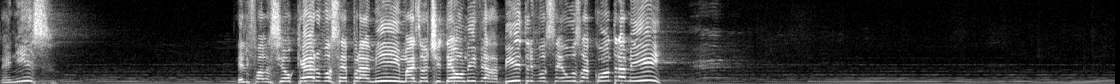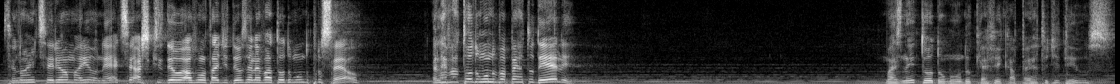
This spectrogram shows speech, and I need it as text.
É nisso. Ele fala assim: Eu quero você para mim, mas eu te dei o livre-arbítrio e você usa contra mim. Senão a gente seria uma marionete. Você acha que deu a vontade de Deus é levar todo mundo para o céu? É levar todo mundo para perto dele. Mas nem todo mundo quer ficar perto de Deus.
